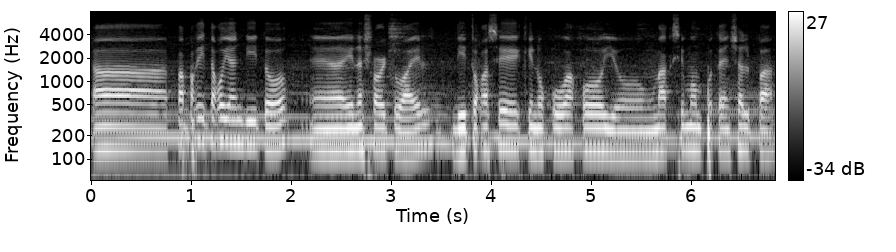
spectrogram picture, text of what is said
Ah, papakita ko yan dito eh, in a short while. Dito kasi kinukuha ko yung maximum potential pa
